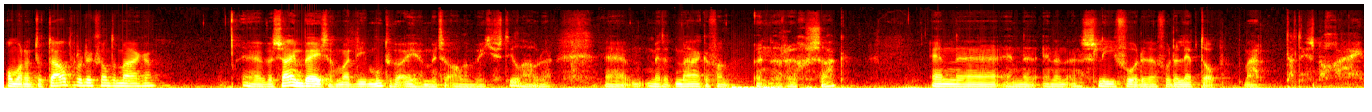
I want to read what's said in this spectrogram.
om er een totaalproduct van te maken. Eh, we zijn bezig, maar die moeten we even met z'n allen een beetje stilhouden. eh, met het maken van een rugzak. En, eh, en, eh, en een, een sleeve voor de, voor de laptop. Maar dat is nog geheim.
